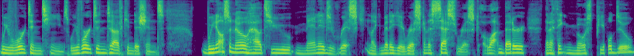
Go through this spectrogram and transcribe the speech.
we've worked in teams we've worked in tough conditions we also know how to manage risk and like mitigate risk and assess risk a lot better than i think most people do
